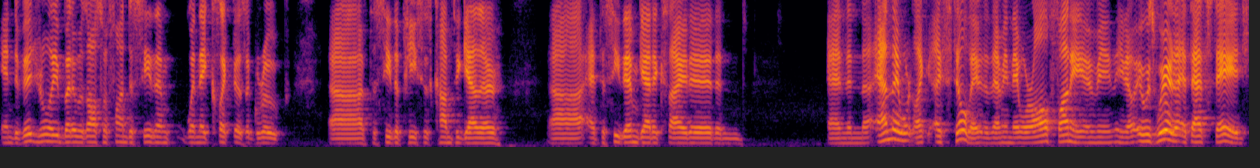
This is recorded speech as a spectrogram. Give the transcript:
individually, but it was also fun to see them when they clicked as a group, uh, to see the pieces come together, uh, and to see them get excited and and then and they were like I still they I mean they were all funny. I mean you know it was weird at that stage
